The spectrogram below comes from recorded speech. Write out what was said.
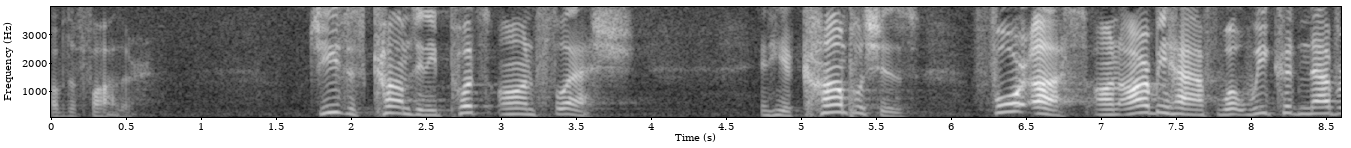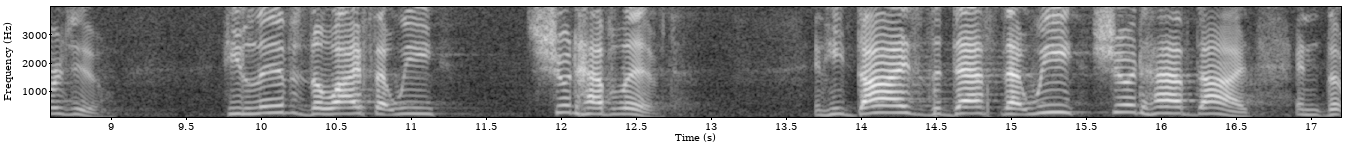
of the Father. Jesus comes and He puts on flesh, and He accomplishes for us on our behalf what we could never do. He lives the life that we should have lived. And he dies the death that we should have died. And the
